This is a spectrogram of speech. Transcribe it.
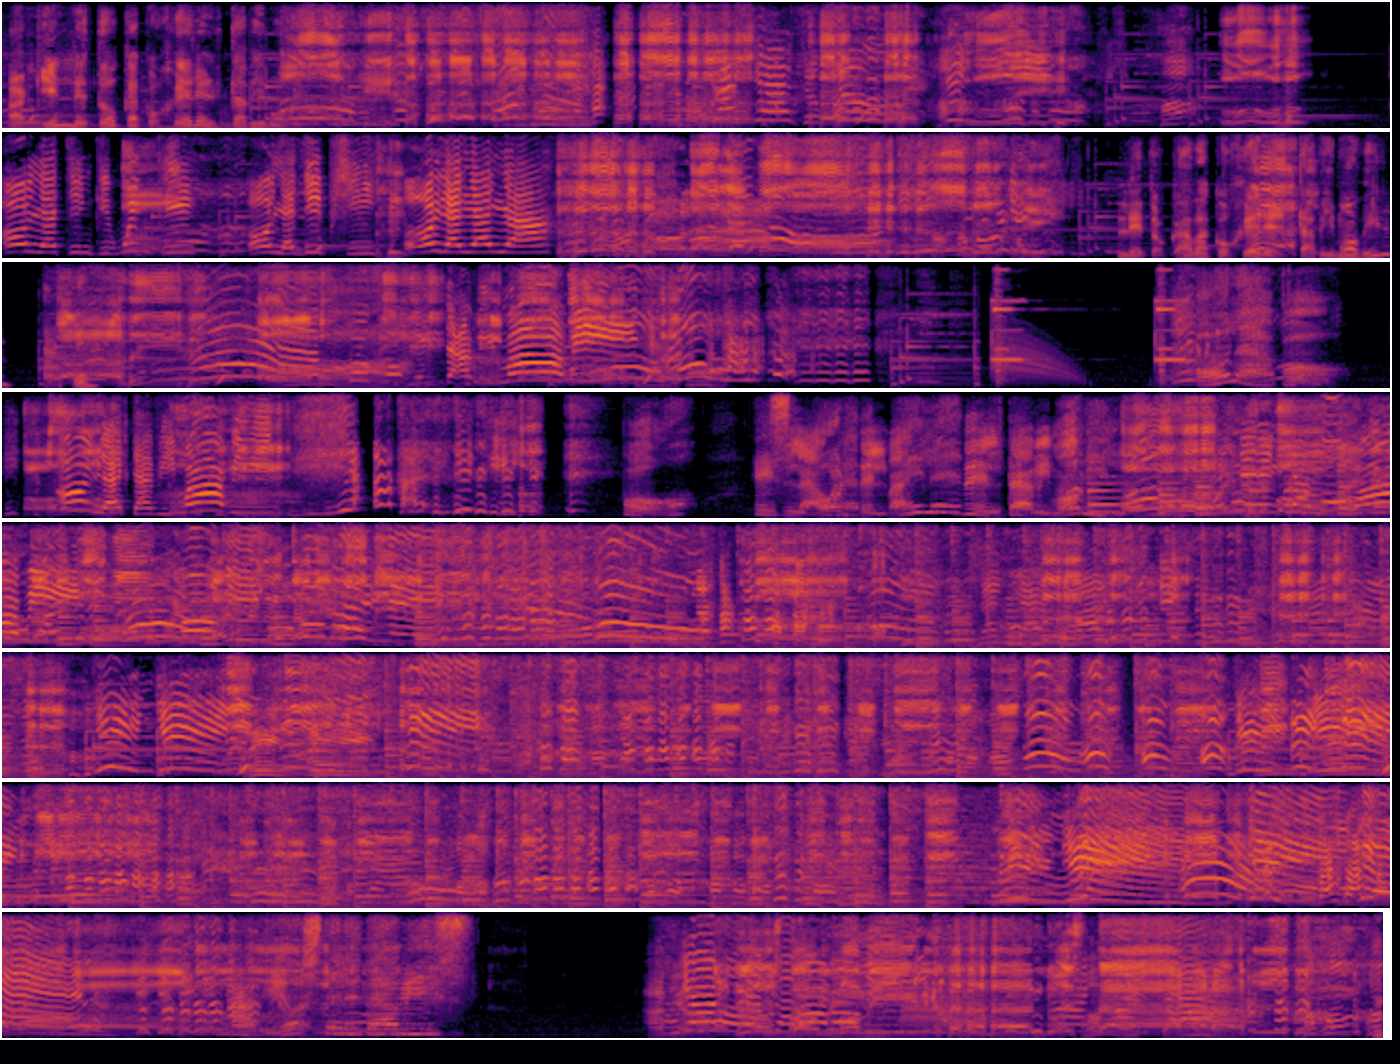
¿A quién le toca coger el tabimóvil? Hola, Tinky Winky. Hola, Dipsy. Hola, Lala. ¡Hola, Po! Le tocaba coger el tabimóvil a Po. Tabimóvil. Po, es la hora del baile del. ¡El Tabimóvil!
